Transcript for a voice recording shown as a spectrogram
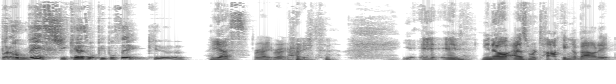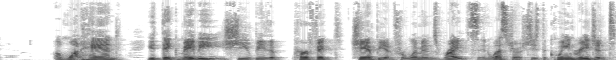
But on this, she cares what people think, you know? Yes, right, right, right. it, it, you know, as we're talking about it, on one hand, you'd think maybe she'd be the perfect champion for women's rights in Westeros. She's the queen regent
